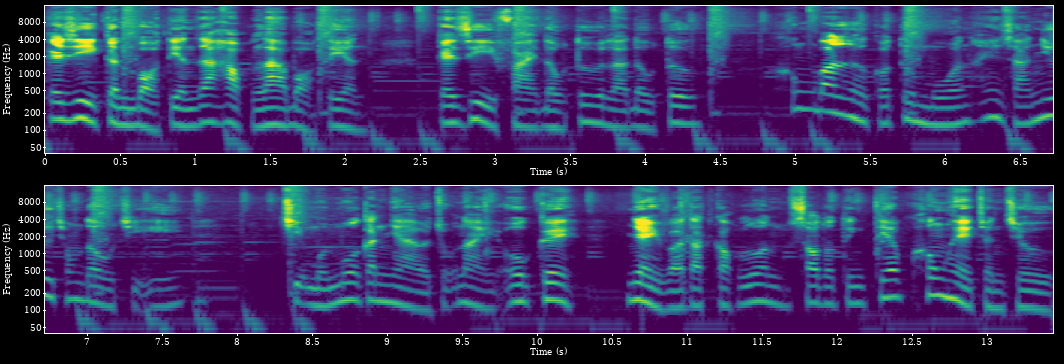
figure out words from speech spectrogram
Cái gì cần bỏ tiền ra học là bỏ tiền. Cái gì phải đầu tư là đầu tư. Không bao giờ có từ muốn hay giá như trong đầu chị ý. Chị muốn mua căn nhà ở chỗ này, ok, nhảy vào đặt cọc luôn, sau đó tính tiếp, không hề chần chừ.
